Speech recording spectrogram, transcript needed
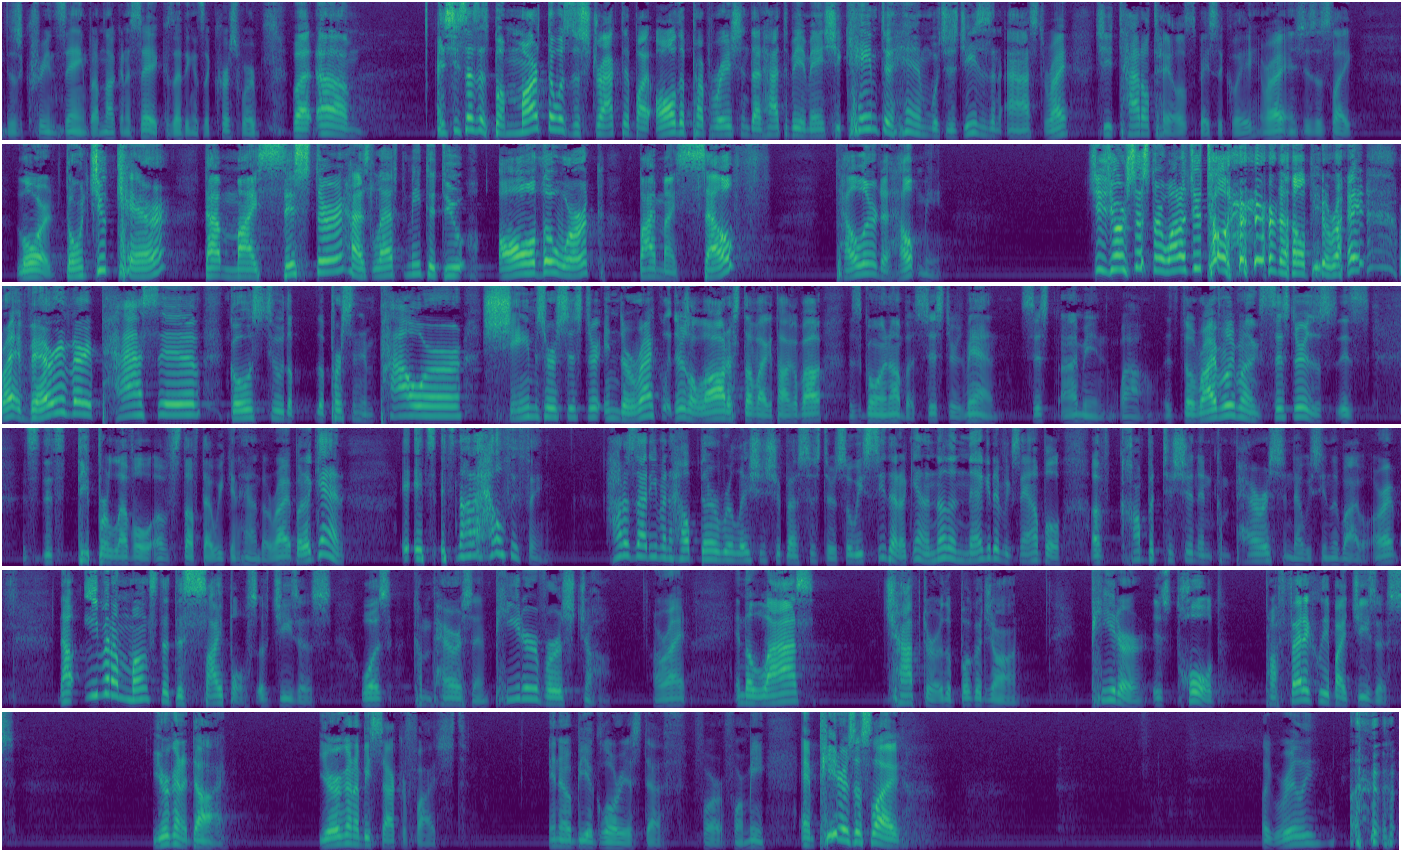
there's a Korean saying, but I'm not going to say it because I think it's a curse word. But, um, and she says this, but Martha was distracted by all the preparation that had to be made. She came to him, which is Jesus, and asked, right? She tattletales, basically, right? And she's just like, Lord, don't you care that my sister has left me to do all the work by myself? Tell her to help me. She's your sister. Why don't you tell her to help you, right? Right? Very, very passive, goes to the, the person in power, shames her sister indirectly. There's a lot of stuff I could talk about that's going on, but sisters, man, sister, I mean, wow. It's, the rivalry among sisters is, is it's this deeper level of stuff that we can handle, right? But again, it, it's, it's not a healthy thing. How does that even help their relationship as sisters? So we see that again, another negative example of competition and comparison that we see in the Bible, all right? Now, even amongst the disciples of Jesus was comparison. Peter versus John, all right? In the last chapter of the book of John, Peter is told prophetically by Jesus, You're going to die. You're going to be sacrificed, and it'll be a glorious death for, for me. And Peter's just like, like, really? like,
